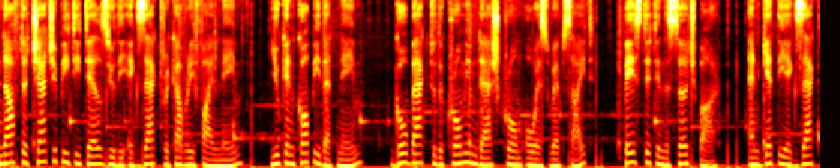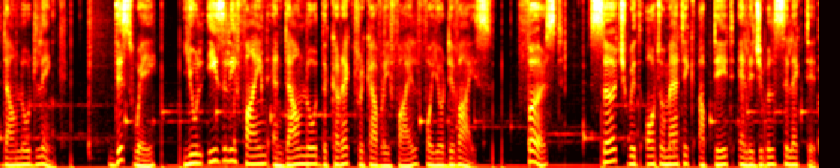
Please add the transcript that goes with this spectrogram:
And after ChatGPT tells you the exact recovery file name, you can copy that name, go back to the Chromium-Chrome OS website, paste it in the search bar, and get the exact download link. This way, you'll easily find and download the correct recovery file for your device. First, search with automatic update eligible selected.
